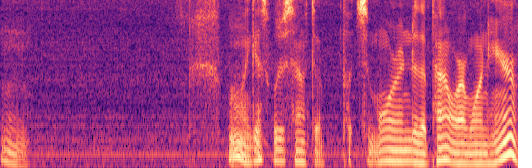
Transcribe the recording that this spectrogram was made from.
Hmm. Well, I guess we'll just have to put some more into the power one here.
